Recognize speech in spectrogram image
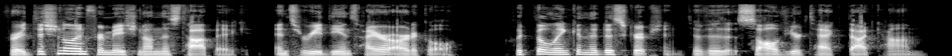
For additional information on this topic and to read the entire article, click the link in the description to visit solveyourtech.com.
